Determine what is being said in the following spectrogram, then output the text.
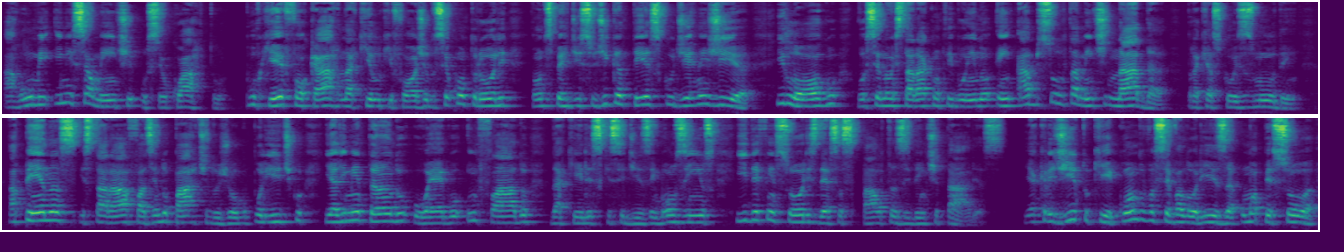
arrume inicialmente o seu quarto porque focar naquilo que foge do seu controle é um desperdício gigantesco de energia e logo você não estará contribuindo em absolutamente nada para que as coisas mudem. Apenas estará fazendo parte do jogo político e alimentando o ego inflado daqueles que se dizem bonzinhos e defensores dessas pautas identitárias. E acredito que quando você valoriza uma pessoa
